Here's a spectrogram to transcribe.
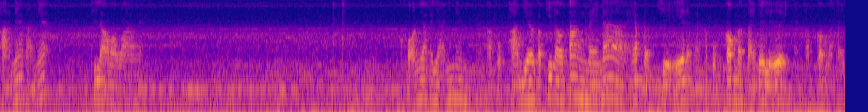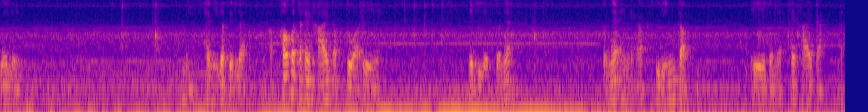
ผ่านเนี้ยผ่านเนี้ยที่เราเอามาวางเนี่ยขออนุญาตขยายนิดนึงนะครับผมผ่านเดียวกับที่เราตั้งในหน้า app.js นะครับผมก๊อปมาใส่ได้เลยนะครับก๊อปมาใส่ได้เลยนี่แค่นี้ก็เสร็จแล้วครับเขาก็จะคล้ายๆกับตัว A headlet ตัวเนี้ยตัวเนี้ยเห็นไหมครับลิงก์กับ A ตัวเนี้ยคล้ายๆกันนะ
